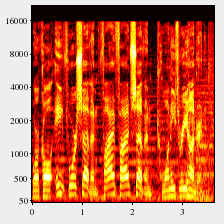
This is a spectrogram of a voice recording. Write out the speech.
or call 847 557 2300.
